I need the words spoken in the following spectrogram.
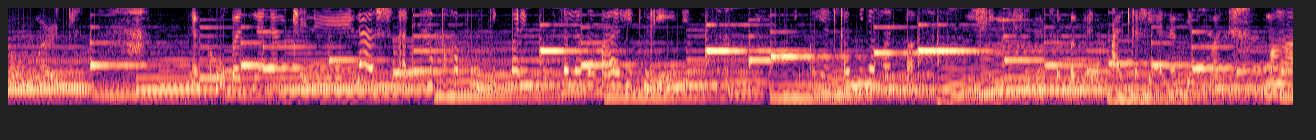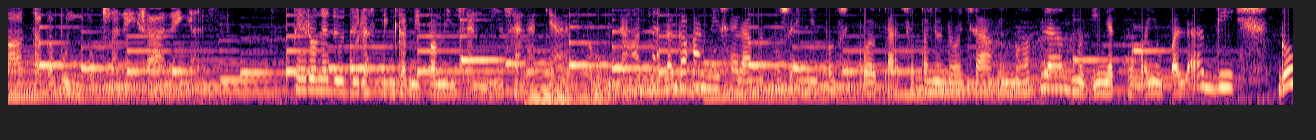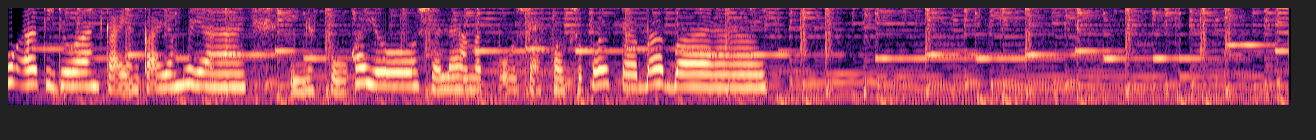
Pero nadudulas din kami paminsan-minsan at yan. Pauwi na nga talaga kami. Salamat po sa inyong pagsuporta at sa panonood sa aking mga vlog. Mag-ingat po kayo palagi. Go Ate Joan, kayang-kaya mo yan. Ingat po kayo. Salamat po sa pagsuporta. Bye-bye!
